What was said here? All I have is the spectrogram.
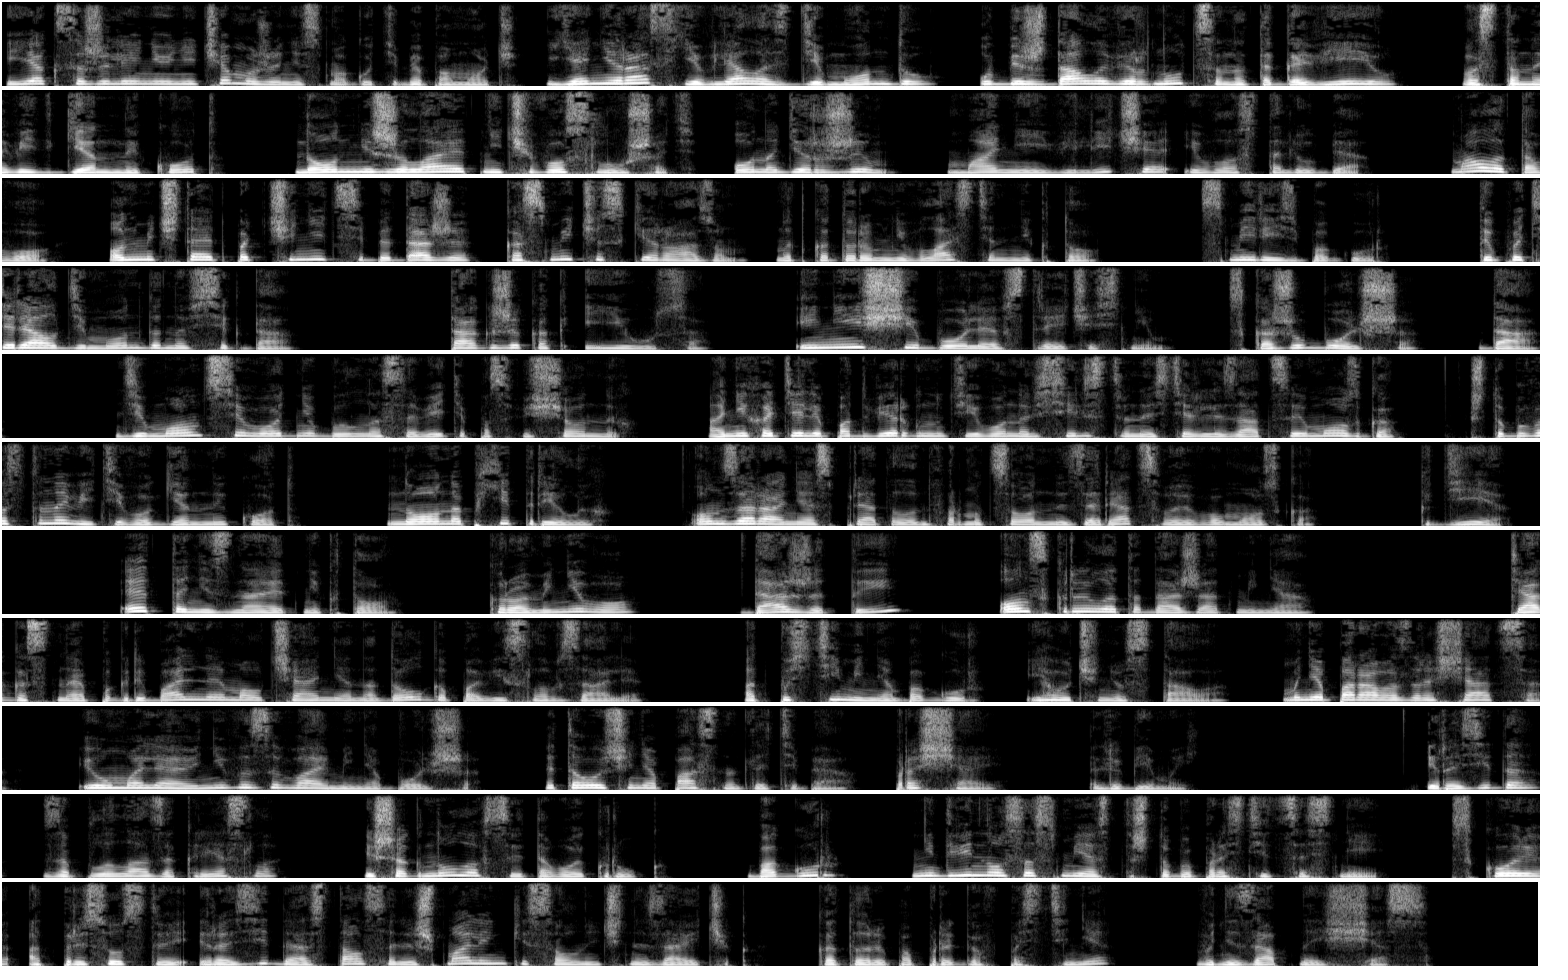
И я, к сожалению, ничем уже не смогу тебе помочь. Я не раз являлась Димонду, убеждала вернуться на Таговею, восстановить генный код, но он не желает ничего слушать. Он одержим манией величия и властолюбия. Мало того, он мечтает подчинить себе даже космический разум, над которым не властен никто. Смирись, Багур. Ты потерял Димонда навсегда. Так же, как и Иуса. И не ищи более встречи с ним. Скажу больше. Да, Димон сегодня был на совете посвященных. Они хотели подвергнуть его насильственной стерилизации мозга, чтобы восстановить его генный код. Но он обхитрил их. Он заранее спрятал информационный заряд своего мозга. Где? Это не знает никто, кроме него. Даже ты? Он скрыл это даже от меня. Тягостное погребальное молчание надолго повисло в зале. Отпусти меня, Багур, я очень устала. Мне пора возвращаться, и умоляю, не вызывай меня больше. Это очень опасно для тебя. Прощай, любимый. Иразида заплыла за кресло и шагнула в световой круг. Багур не двинулся с места, чтобы проститься с ней. Вскоре от присутствия Иразиды остался лишь маленький солнечный зайчик, который, попрыгав по стене, внезапно исчез.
